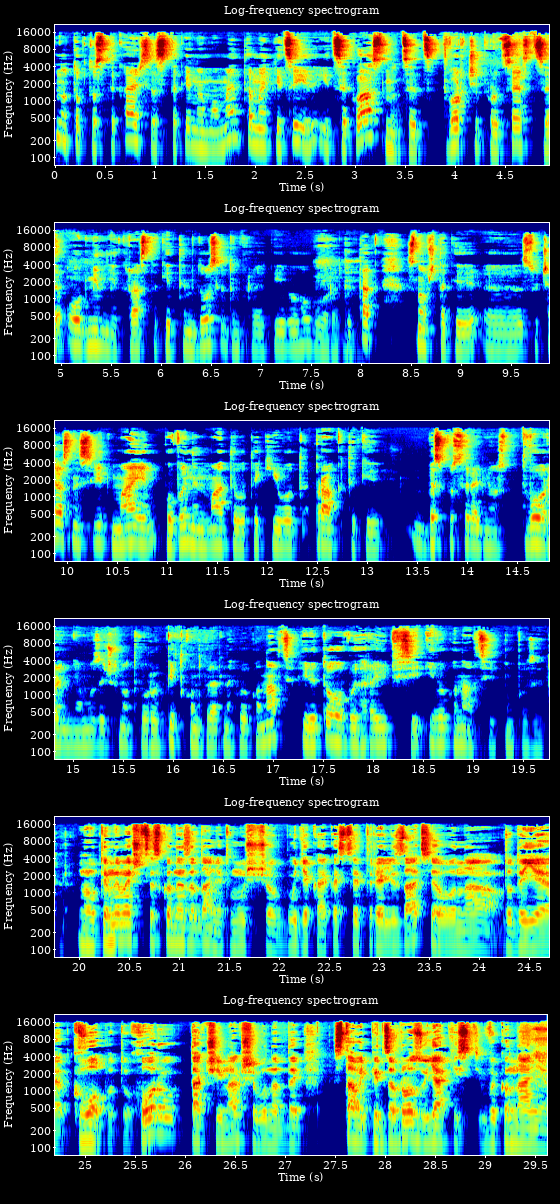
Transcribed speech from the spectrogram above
Ну, тобто стикаєшся з такими моментами, і це і це класно. Це, це творчий процес, це обмін якраз таки тим досвідом, про який ви говорите. Так знову ж таки, е, сучасний світ має повинен мати отакі от практики безпосереднього створення музичного твору під конкретних виконавців, і від того виграють всі і виконавці, і композитори. Ну тим не менше це складне завдання, тому що будь-яка якась театралізація вона додає клопоту хору, так чи інакше, вона ставить під загрозу якість виконання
